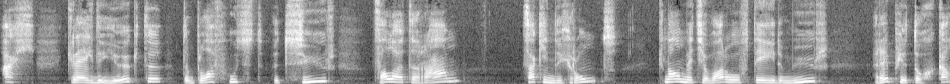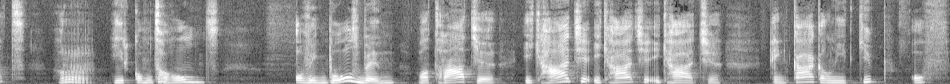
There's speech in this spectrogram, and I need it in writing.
Ach, krijg de jeukte, de blafhoest, het zuur. Val uit de raam, zak in de grond. Knal met je warhoofd tegen de muur. Rep je toch kat? Rrr, hier komt de hond. Of ik boos ben, wat raad je? Ik haat je, ik haat je, ik haat je. En kakel niet kip, of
